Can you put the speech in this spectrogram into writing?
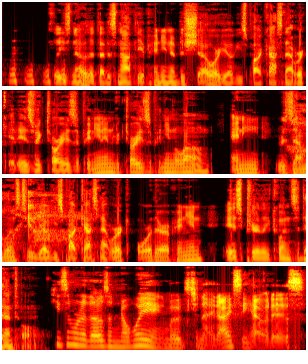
Please know that that is not the opinion of the show or Yogi's Podcast Network. It is Victoria's opinion and Victoria's opinion alone. Any resemblance Oh to Yogi's Podcast Network or their opinion is purely coincidental. He's in one of those annoying moods tonight. I see how it is.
